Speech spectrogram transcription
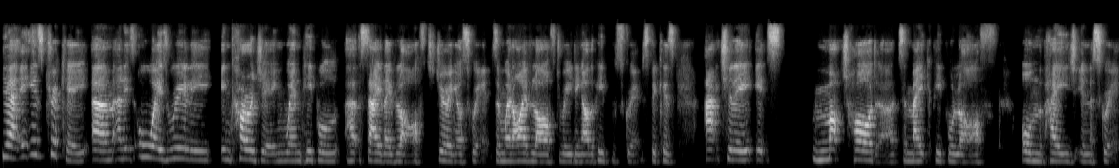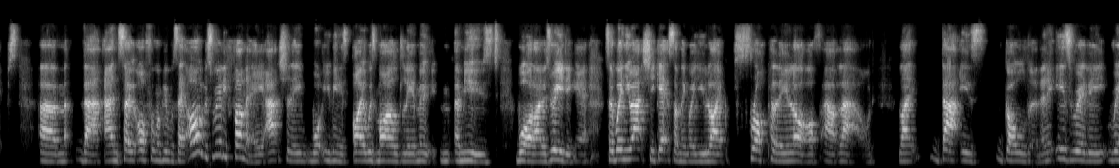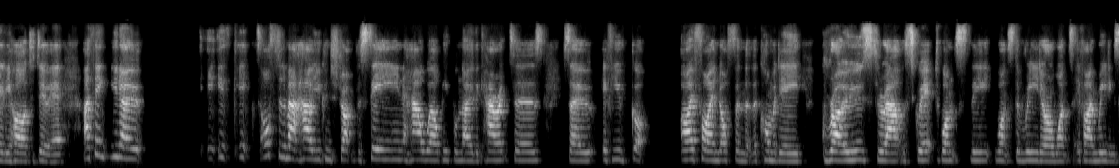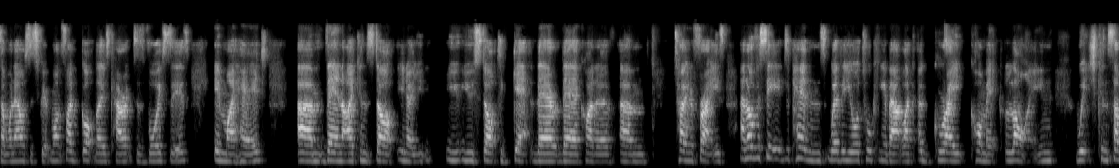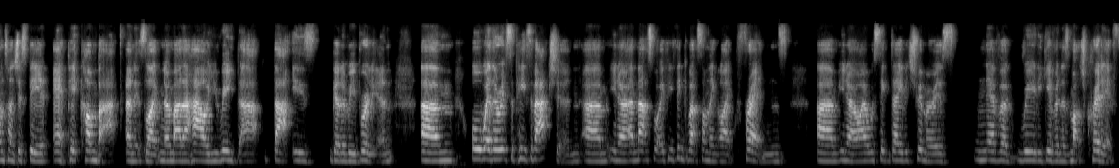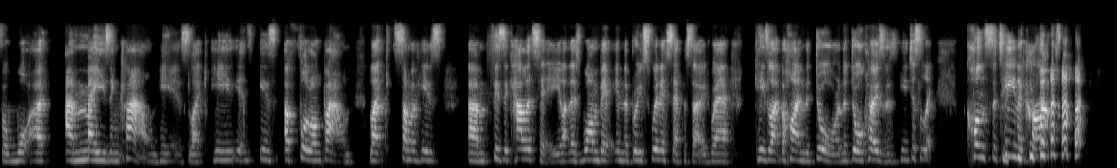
Yeah, it is tricky, um, and it's always really encouraging when people say they've laughed during your scripts, and when I've laughed reading other people's scripts, because actually it's much harder to make people laugh on the page in the scripts um that and so often when people say oh it was really funny actually what you mean is i was mildly amu- amused while i was reading it. So when you actually get something where you like properly laugh out loud like that is golden and it is really really hard to do it. I think you know it, it, it's often about how you construct the scene how well people know the characters. So if you've got I find often that the comedy grows throughout the script. Once the once the reader or once if I'm reading someone else's script once I've got those characters voices in my head um, then I can start you know you you you start to get their their kind of um, tone of phrase. And obviously it depends whether you're talking about like a great comic line which can sometimes just be an epic comeback. And it's like no matter how you read that that is going to be brilliant um, or whether it's a piece of action um, you know and that's what if you think about something like friends um, you know i always think david schwimmer is never really given as much credit for what an amazing clown he is. Like he is, is a full-on clown. Like some of his um, physicality like there's one bit in the bruce willis episode where he's like behind the door and the door closes. He just like concertina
